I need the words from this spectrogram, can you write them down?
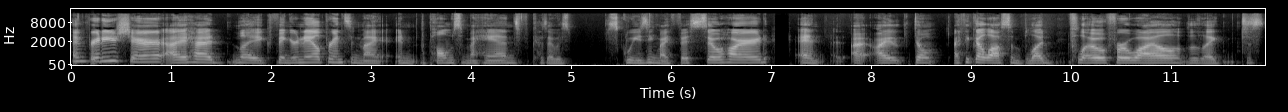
I'm pretty sure I had like fingernail prints in my in the palms of my hands because I was squeezing my fists so hard. And I, I don't I think I lost some blood flow for a while, like just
